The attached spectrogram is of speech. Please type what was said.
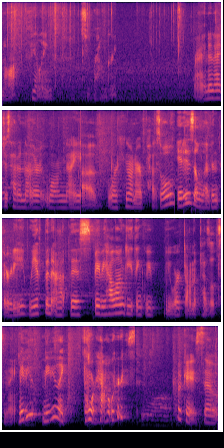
not feeling super hungry. Ryan and I just had another long night of working on our puzzle. It is 11:30. We have been at this. Baby, how long do you think we we worked on the puzzle tonight? Maybe maybe like 4 hours. Okay, so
